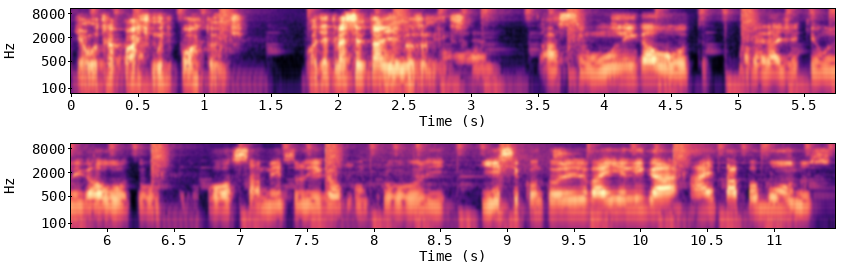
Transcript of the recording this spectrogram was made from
que é outra parte muito importante. Pode acrescentar aí, meus amigos. É, assim, um liga ao outro. A verdade é que um liga ao outro. O orçamento liga ao controle. E esse controle ele vai ligar à etapa bônus,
